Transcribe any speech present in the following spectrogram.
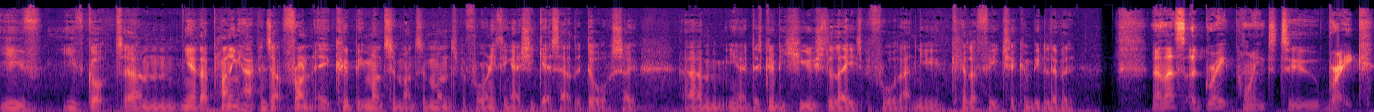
you've you've got um, you know that planning happens up front. It could be months and months and months before anything actually gets out the door. So um, you know there's going to be huge delays before that new killer feature can be delivered. Now, that's a great point to break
